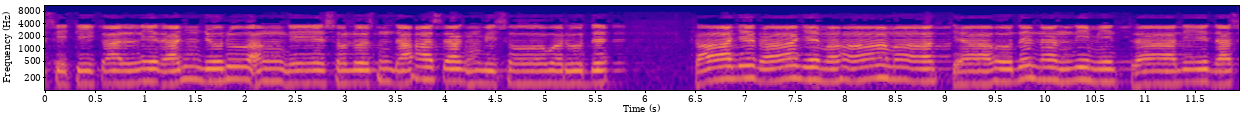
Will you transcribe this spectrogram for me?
සිටි කල්ලි රංජුරුවන්ගේ සොළොස් දහසක් විසෝවරුද රාජ රාජ මහා මාත්‍යාහුද නන්දි මිත්‍රාදී දස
